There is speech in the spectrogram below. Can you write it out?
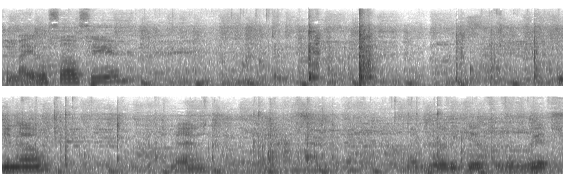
tomato sauce in. You know, and it really gives it a rich,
